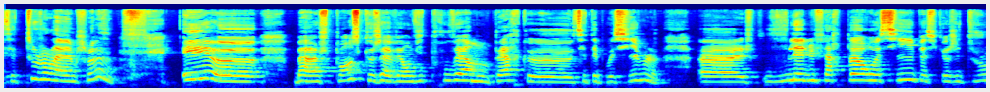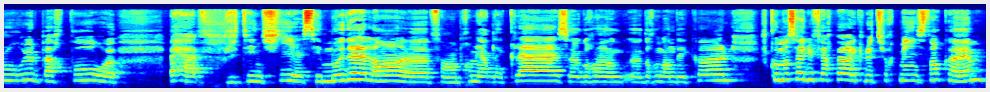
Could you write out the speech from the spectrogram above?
c'est toujours la même chose. Et euh, bah, je pense que j'avais envie de prouver à mon père que c'était possible. Euh, je voulais lui faire peur aussi parce que j'ai toujours eu le parcours. Euh, bah, j'étais une fille assez modèle, hein, euh, enfin première de la classe, grand, euh, grande d'école. Je commençais à lui faire peur avec le Turkménistan quand même,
